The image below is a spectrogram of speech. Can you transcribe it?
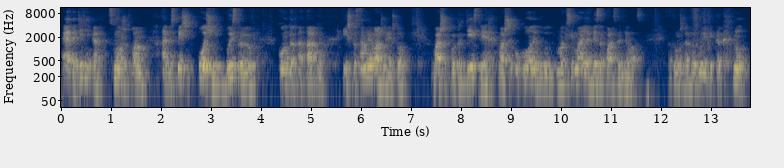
Эта техника сможет вам обеспечить очень быструю контратаку. И что самое важное, что ваши контрдействия, ваши уклоны будут максимально безопасны для вас. Потому что вы будете как, ну,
